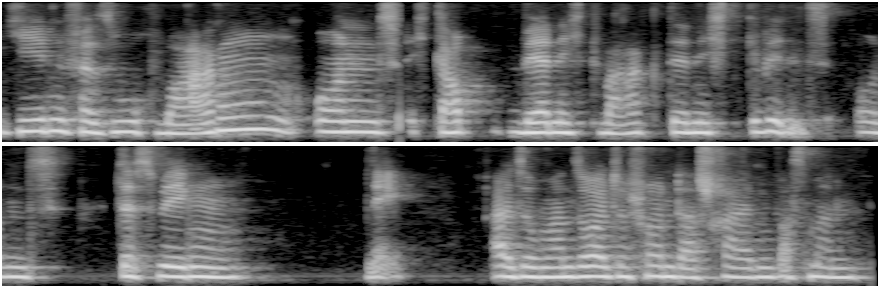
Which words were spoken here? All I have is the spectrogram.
jeden Versuch wagen. Und ich glaube, wer nicht wagt, der nicht gewinnt. Und deswegen, nee. Also man sollte schon das schreiben, was man,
